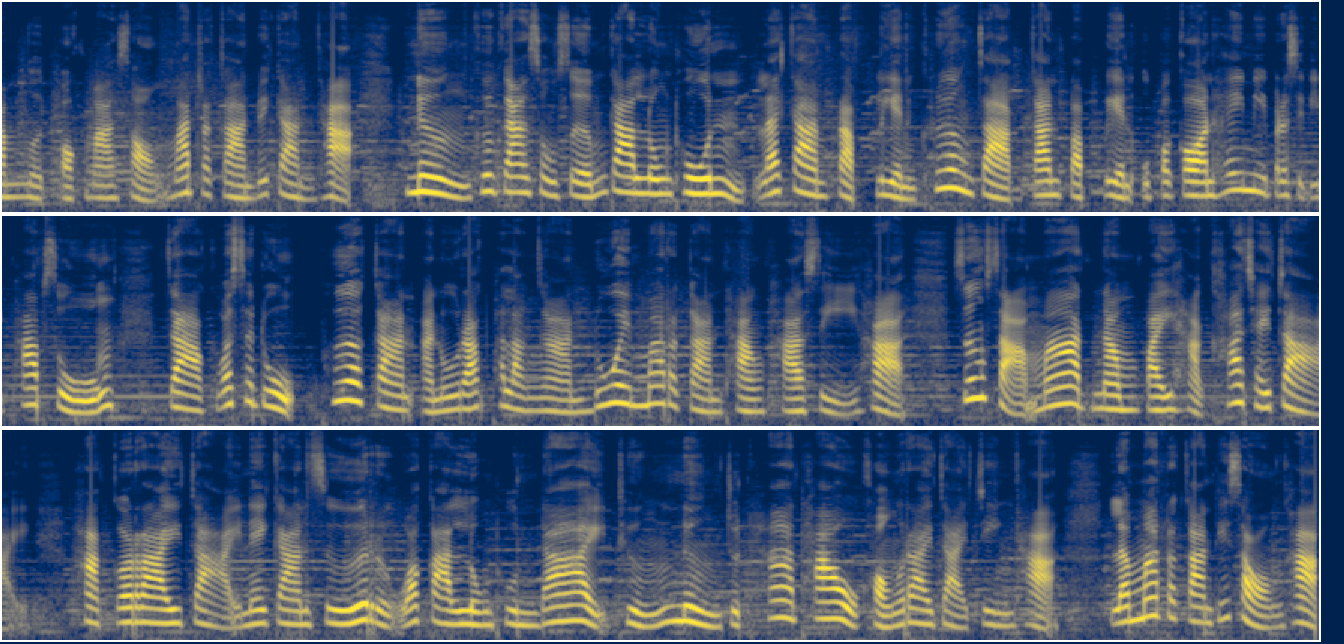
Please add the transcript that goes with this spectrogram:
กำหนดออกมา 2 มาตรการด้วยกันค่ะ 1. คือการส่งเสริมการลงทุน และการปรับเปลี่ยนเครื่องจาก การปรับเปลี่ยนอุปกรณ์ให้มีประสิทธิภาพสูง จากวัสดุเพื่อการอนุรักษ์พลังงานด้วยมาตรการทางภาษีค่ะ ซึ่งสามารถนำไปหักค่าใช้จ่าย หักรายจ่ายในการซื้อหรือว่าการลงทุนได้ถึง 1.5 เท่าของรายจ่ายจริงค่ะ และมาตรการที่ 2 ค่ะ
